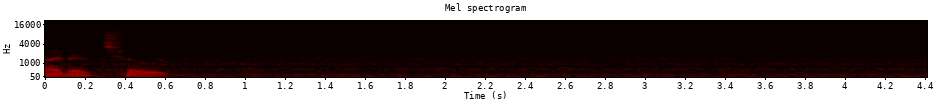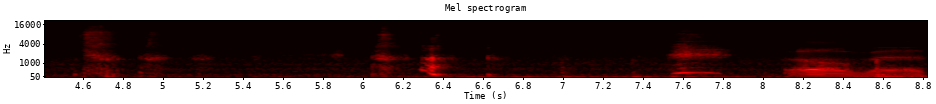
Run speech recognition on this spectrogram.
Have choked. oh man,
